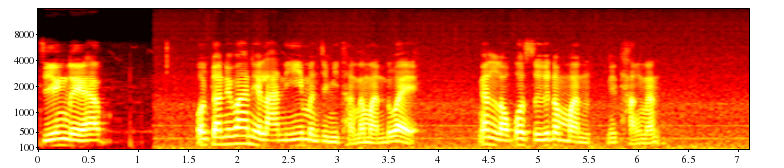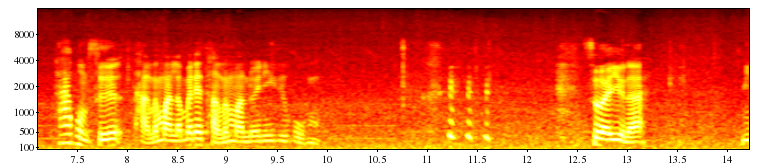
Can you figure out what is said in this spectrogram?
เจ๊งเลยครับผมจำได้ว่าในร้านนี้มันจะมีถังน้ำมันด้วย งั้นเราก็ซื้อน้ำมันในถังนั้น ถ้าผมซื้อถังน้ำมันแล้วไม่ได้ถังน้ำมันด้วยนี่คือผมสวยอยู่นะ มี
